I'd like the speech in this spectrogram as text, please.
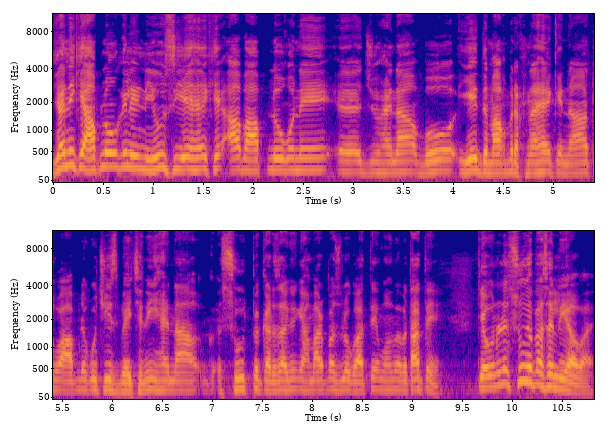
यानी कि आप लोगों के लिए न्यूज़ ये है कि अब आप लोगों ने जो है ना, वो ये दिमाग में रखना है कि ना तो आपने कोई चीज़ बेचनी है, ना सूद पे कर्जा, क्योंकि हमारे पास लोग आते हैं, वो हमें बताते हैं कि उन्होंने सूद पैसा लिया हुआ है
